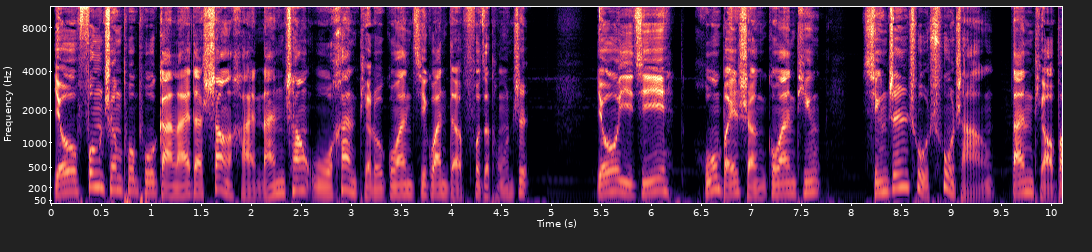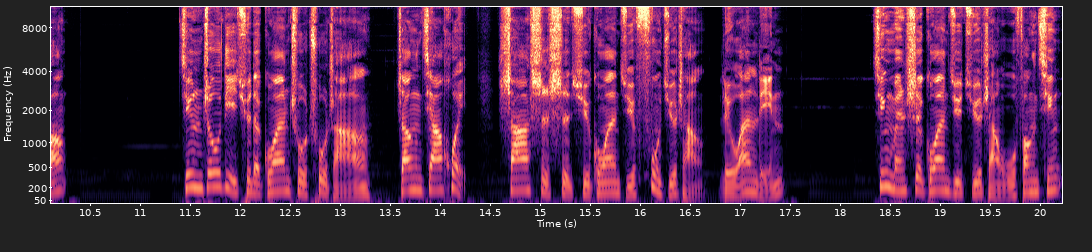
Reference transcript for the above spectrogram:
由风尘仆仆赶来的上海、南昌、武汉铁路公安机关的负责同志，有以及湖北省公安厅刑侦处处长单挑帮，荆州地区的公安处处长张家慧，沙市市区公安局副局长刘安林，荆门市公安局局长吴方清，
